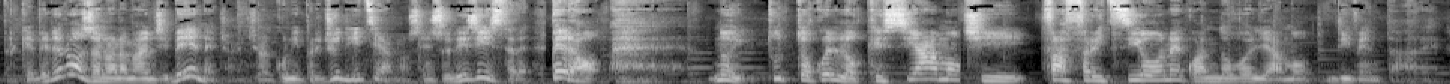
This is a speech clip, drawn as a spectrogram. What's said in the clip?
Perché è velenosa, non la mangi bene, cioè, cioè alcuni pregiudizi hanno senso di esistere. Però noi tutto quello che siamo ci fa frizione quando vogliamo diventare.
